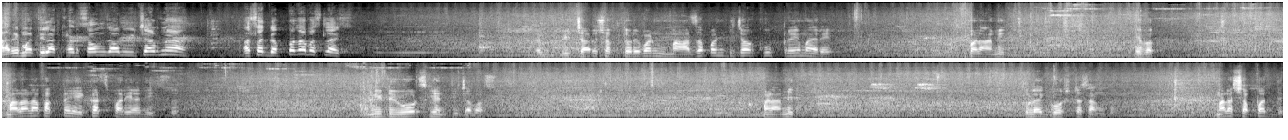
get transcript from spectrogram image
अरे मग तिला खडसावून जाऊन विचार ना. असा गप्प का बसलायस? विचारू शकतो रे पण माझं पण तिच्यावर खूप प्रेम आहे रे. पण अमित हे बघ मला ना फक्त एकच पर्याय दिसतो मी डिवोर्स घेईन तिच्यापासून. पण अमित तुला एक गोष्ट सांगतो. मला शपथ दे.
